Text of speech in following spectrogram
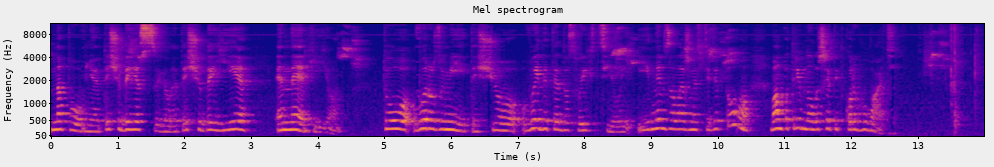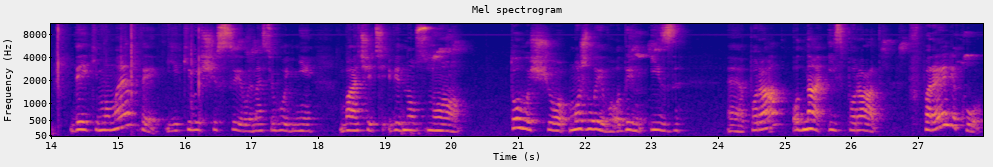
наповнює, те, що дає сили, те, що дає енергію, то ви розумієте, що ви йдете до своїх цілей. І не в залежності від того, вам потрібно лише підкоригувати деякі моменти, які вищі сили на сьогодні бачать відносно того, що можливо один із е, порад, одна із порад в переліку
